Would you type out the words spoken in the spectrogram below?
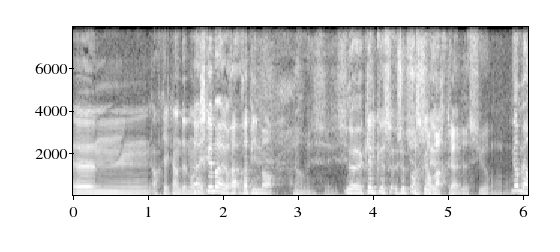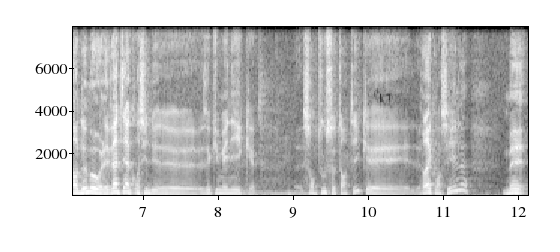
Euh, alors quelqu'un demandait. excusez-moi, ra- rapidement. non, mais Euh, soit- je si on pense que. les- s'embarque là-dessus. on- Non, mais en deux mots, les 21 conciles euh, écuméniques euh, sont tous authentiques et de vrais conciles, mais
